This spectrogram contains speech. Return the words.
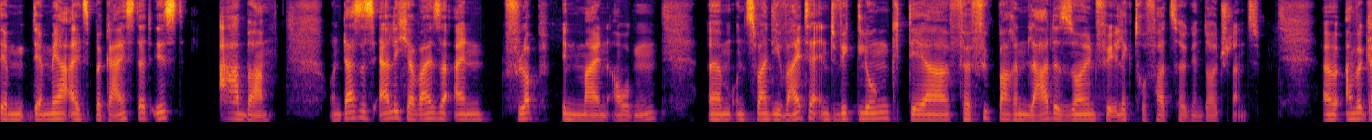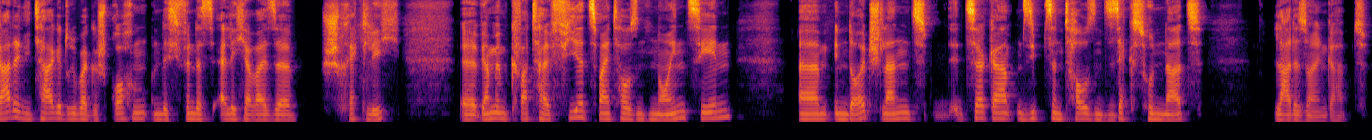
der, der mehr als begeistert ist. Aber, und das ist ehrlicherweise ein Flop in meinen Augen, ähm, und zwar die Weiterentwicklung der verfügbaren Ladesäulen für Elektrofahrzeuge in Deutschland. Äh, haben wir gerade die Tage drüber gesprochen und ich finde das ehrlicherweise schrecklich. Äh, wir haben im Quartal 4 2019 ähm, in Deutschland circa 17.600 Ladesäulen gehabt.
